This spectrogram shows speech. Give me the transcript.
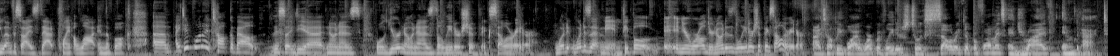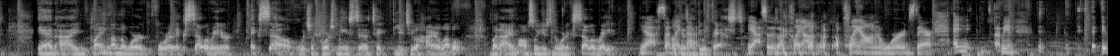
You emphasize that point a lot in the book. Um, I did want to talk about this idea known as, well, you're known as the leadership accelerator. What, what does that mean? People in your world, you're known as the leadership accelerator. I tell people I work with leaders to accelerate their performance and drive impact. And I'm playing on the word for accelerator, excel, which of course means to take you to a higher level. But I'm also using the word accelerated. Yes, I like because that. Because I do it fast. Yeah, so there's a play on a play on words there. And I mean,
